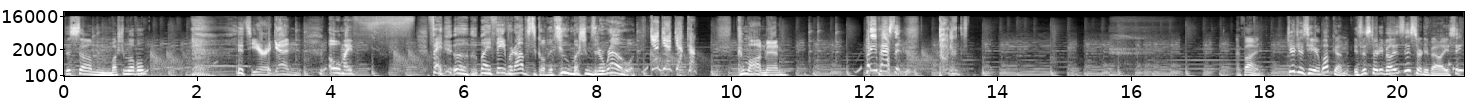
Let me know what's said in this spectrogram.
this um mushroom level, It's here again. Oh, my fa uh, my favorite obstacle, the two mushrooms in a row. Come on, man. How do you pass it? Fine. Juju's here. Welcome. Is this Stardew Valley? Is this is Stardew Valley. See?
